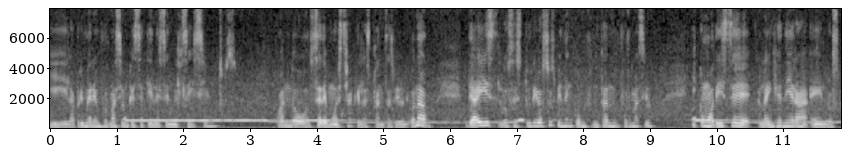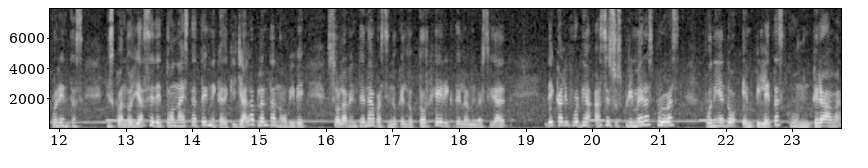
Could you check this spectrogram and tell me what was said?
y la primera información que se tiene es en 1600, cuando se demuestra que las plantas viven con agua. De ahí los estudiosos vienen confrontando información. Y como dice la ingeniera en los 40, es cuando ya se detona esta técnica de que ya la planta no vive solamente en agua, sino que el doctor Herrick de la Universidad de California hace sus primeras pruebas poniendo en piletas con grava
